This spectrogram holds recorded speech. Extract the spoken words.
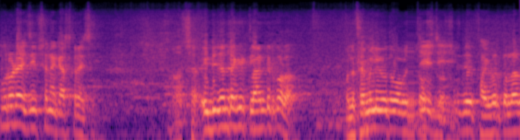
পুরোটা ইজিপশনে কাজ করাইছে। আচ্ছা এই ডিজাইনটা কি ক্লায়েন্টের করা? মানে ফ্যামিলিগত ভাবে জি, জি। যে ফাইবার কালার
